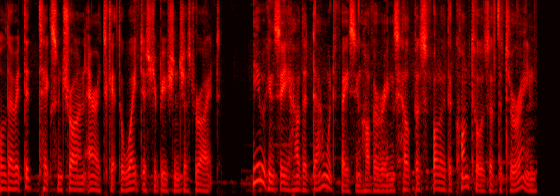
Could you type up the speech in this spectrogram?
although it did take some trial and error to get the weight distribution just right. Here we can see how the downward facing hover rings help us follow the contours of the terrain,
